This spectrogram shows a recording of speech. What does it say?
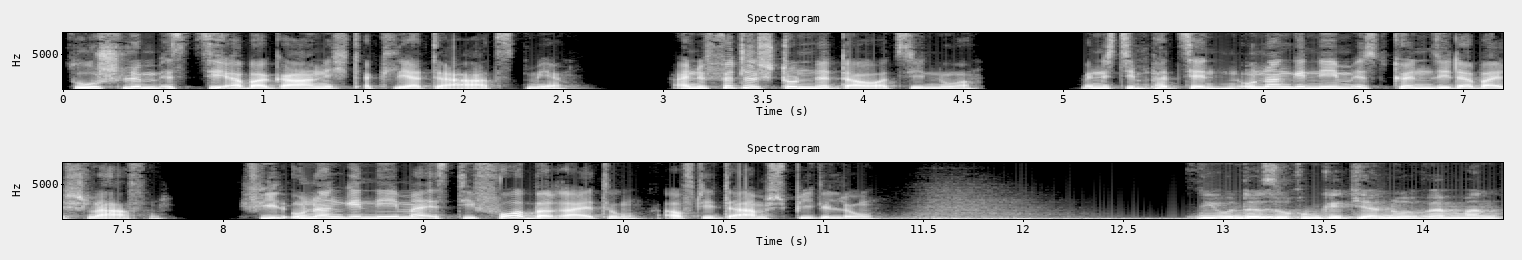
So schlimm ist sie aber gar nicht, erklärt der Arzt mir. Eine Viertelstunde dauert sie nur. Wenn es dem Patienten unangenehm ist, können Sie dabei schlafen. Viel unangenehmer ist die Vorbereitung auf die Darmspiegelung. Die Untersuchung geht ja nur, wenn man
